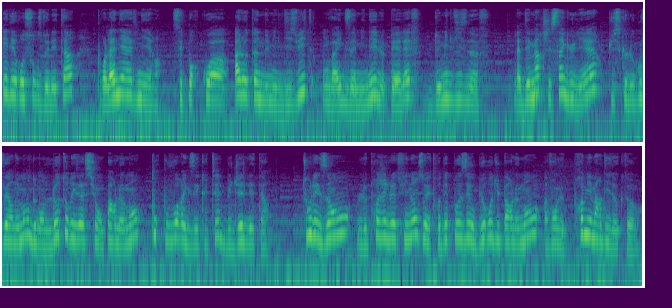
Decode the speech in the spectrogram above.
et des ressources de l'État pour l'année à venir. C'est pourquoi, à l'automne 2018, on va examiner le PLF 2019. La démarche est singulière puisque le gouvernement demande l'autorisation au Parlement pour pouvoir exécuter le budget de l'État. Tous les ans, le projet de loi de finances doit être déposé au bureau du Parlement avant le 1er mardi d'octobre.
